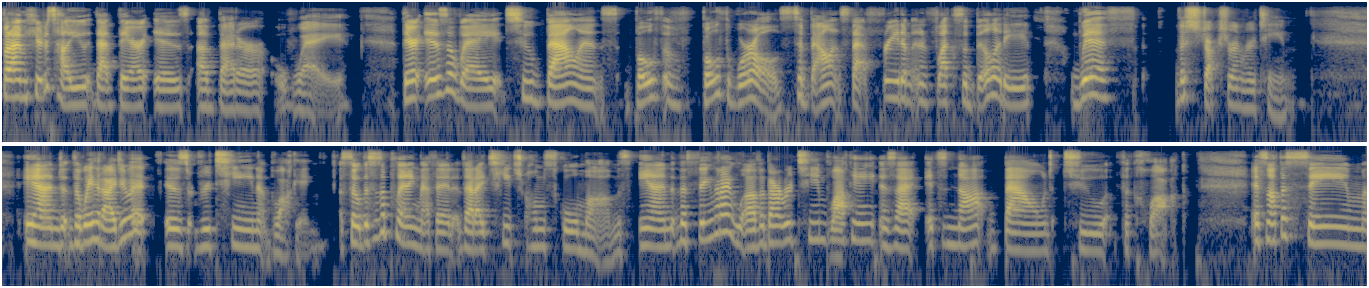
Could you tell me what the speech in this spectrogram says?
But I'm here to tell you that there is a better way. There is a way to balance both of both worlds, to balance that freedom and flexibility with the structure and routine. And the way that I do it is routine blocking. So, this is a planning method that I teach homeschool moms. And the thing that I love about routine blocking is that it's not bound to the clock. It's not the same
